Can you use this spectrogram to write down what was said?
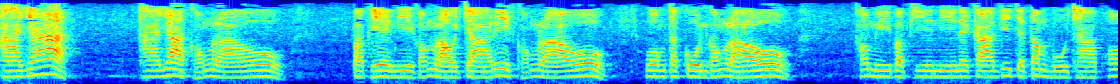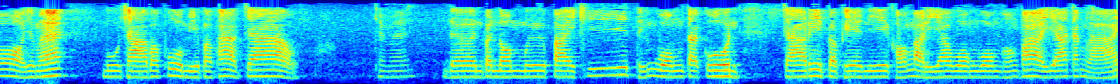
ทายาททายาทของเรา ประเพณีของเราจารีตของเรา วงตระกูลของเราเขามีประเพณีในการที่จะต้องบูชาพ่อใช่ไหมบูชาพระผู้มีพระภาคเจ้าใช่ไหมเดินประนมมือไปคิดถึงวงตระกูล จารีตประเพณีของอริยวงวงของพระอริยะทั้งหลาย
